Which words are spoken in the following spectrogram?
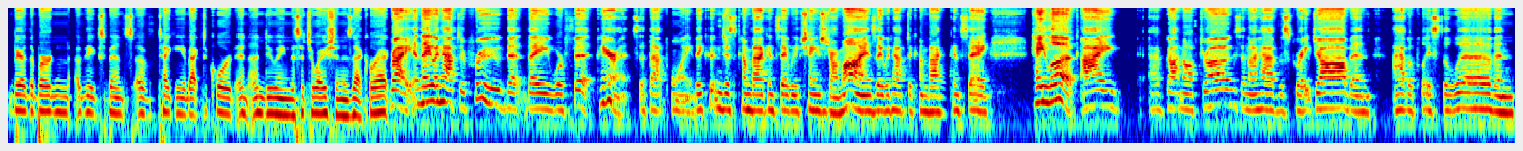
bear the burden of the expense of taking it back to court and undoing the situation. Is that correct? Right. And they would have to prove that they were fit parents at that point. They couldn't just come back and say, we've changed our minds. They would have to come back and say, hey, look, I have gotten off drugs and I have this great job and I have a place to live. And,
